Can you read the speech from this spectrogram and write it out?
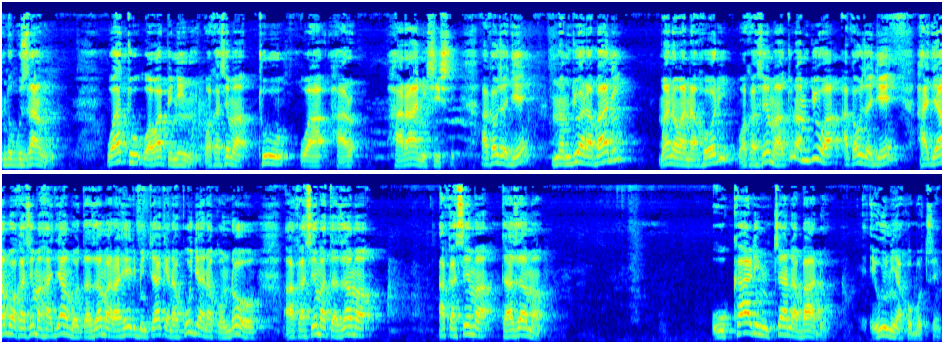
ndugu zangu watu wa wapi ninyi? Wakasema tu wa har, harani sisi. Akauza je mnamjua rabani mwana wa Nahori? Wakasema tunamjua. Akauza je hajambo? Akasema hajambo tazama Raheli binti yake anakuja na kondoo. Akasema tazama akasema tazama ukali mchana bado. Huyu ni Yakobo tuseme.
